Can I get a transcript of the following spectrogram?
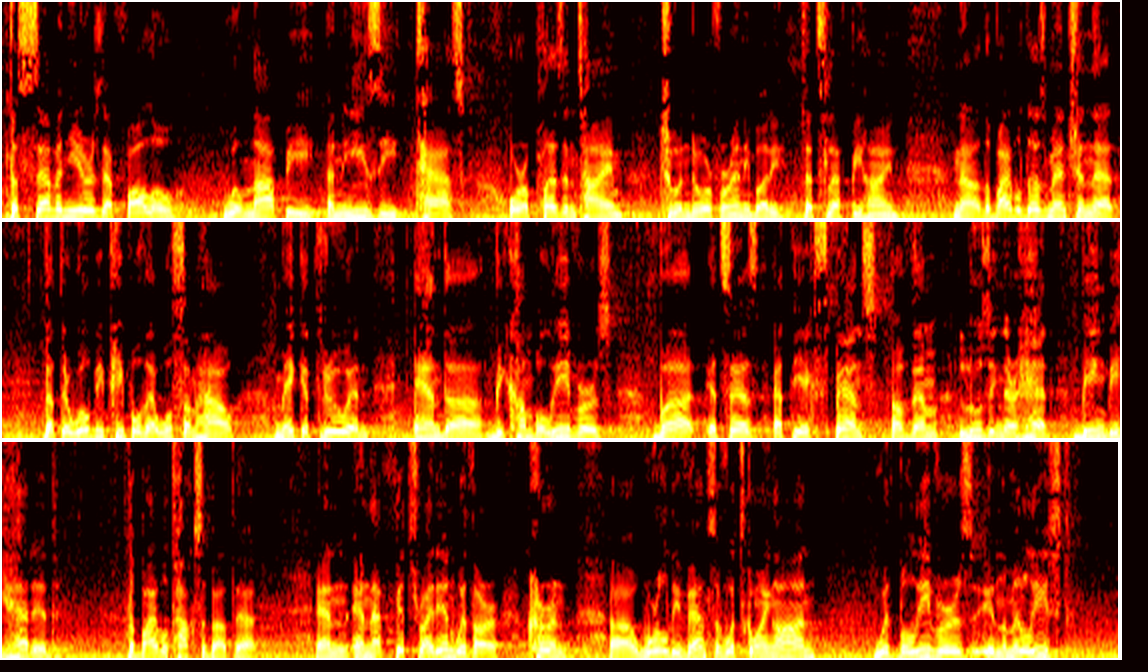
The seven years that follow will not be an easy task or a pleasant time to endure for anybody that's left behind. Now, the Bible does mention that, that there will be people that will somehow make it through and, and uh, become believers, but it says at the expense of them losing their head, being beheaded. The Bible talks about that. And, and that fits right in with our current uh, world events of what's going on with believers in the Middle East.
